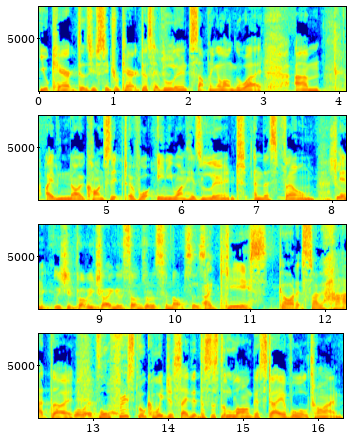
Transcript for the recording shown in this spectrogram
your characters, your central characters, have learnt something along the way. Um, I have no concept of what anyone has learnt in this film, Should, and we should probably try and give some sort of synopsis. I guess. God, it's so hard though. Well, it's- well, first of all, can we just say that this is the longest day of all time?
